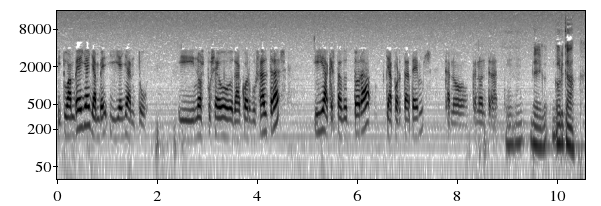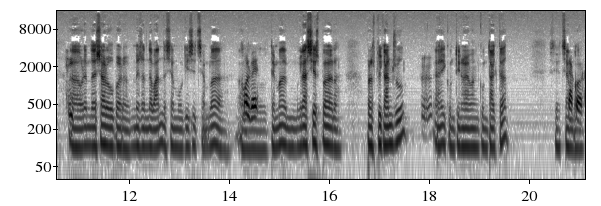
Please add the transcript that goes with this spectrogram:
i tu amb ella i, amb, e- i ella amb tu. I no us poseu d'acord vosaltres, i aquesta doctora ja porta temps que no, que no ha entrat. Uh -huh. Bé, Gorka, Sí. sí. haurem de deixar-ho per més endavant, deixem-ho aquí, si et sembla, el, Molt bé. el tema. Gràcies per, per explicar-nos-ho Mhm. eh, i continuarem en contacte, si et sembla. D'acord.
